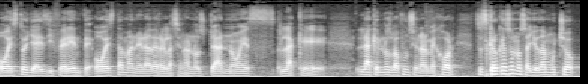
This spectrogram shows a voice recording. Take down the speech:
o esto ya es diferente, o esta manera de relacionarnos ya no es la que, la que nos va a funcionar mejor. Entonces creo que eso nos ayuda mucho.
